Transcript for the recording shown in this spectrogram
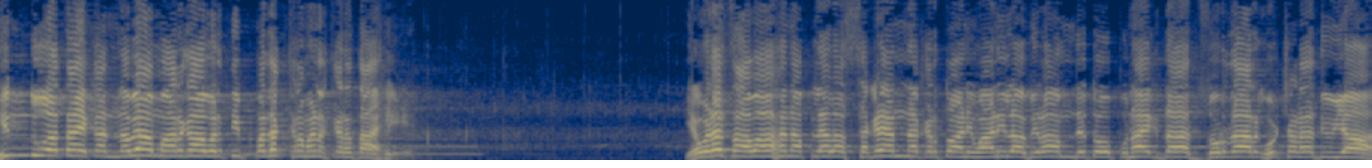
हिंदू आता एका नव्या मार्गावरती पदक्रमण करत आहे. एवढंच आवाहन आपल्याला सगळ्यांना करतो आणि वाणीला विराम देतो. पुन्हा एकदा जोरदार घोषणा देऊया.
